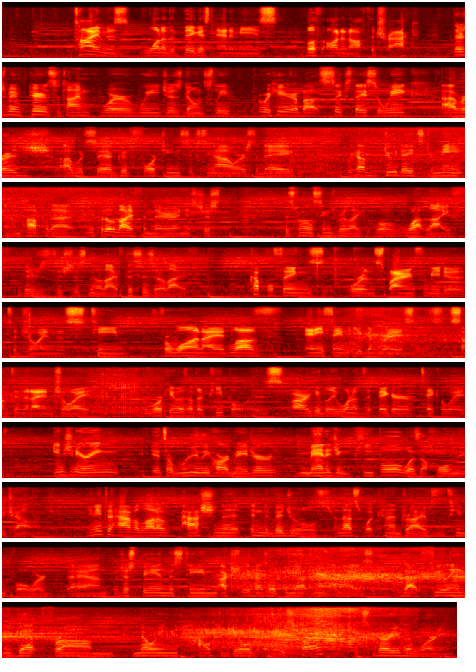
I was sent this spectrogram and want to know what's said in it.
Time is one of the biggest enemies both on and off the track. There's been periods of time where we just don't sleep. We're here about six days a week, average, I would say a good 14, 16 hours a day. We have due dates to meet, and on top of that, you throw life in there, and it's just, it's one of those things where like, well, what life? There's, there's just no life. This is our life. A couple things were inspiring for me to, to join this team. For one, I love anything that you can race is something that I enjoy. Working with other people is arguably one of the bigger takeaways. Engineering it's a really hard major. Managing people was a whole new challenge. You need to have a lot of passionate individuals and that's what kind of drives the team forward. And just being in this team actually has opened up my eyes. That feeling you get from knowing how to build a race car, it's very rewarding.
